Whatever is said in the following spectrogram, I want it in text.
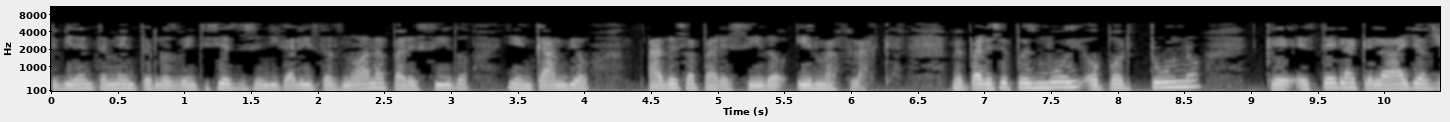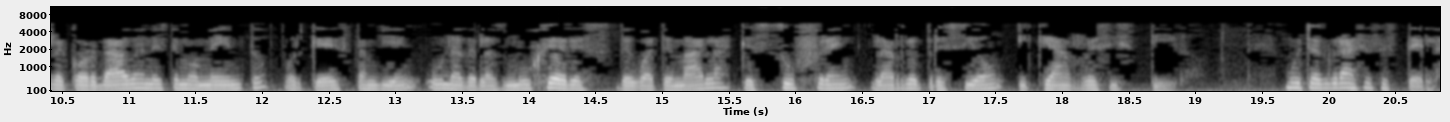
evidentemente los 27 sindicalistas no han aparecido y en cambio ha desaparecido Irma Flacker. Me parece pues muy oportuno que Estela que la hayas recordado en este momento porque es también una de las mujeres de Guatemala que sufren la represión y que han resistido. Muchas gracias Estela.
